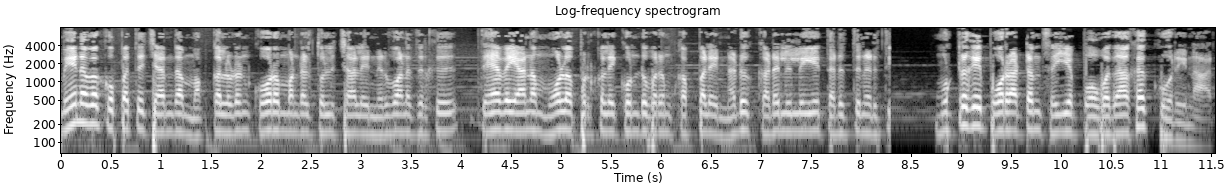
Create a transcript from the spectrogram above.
மீனவ குப்பத்தைச் சேர்ந்த மக்களுடன் கோரமண்டல் தொழிற்சாலை நிர்வாணத்திற்கு தேவையான மூலப்பொருட்களை கொண்டு வரும் கப்பலை நடுக்கடலிலேயே தடுத்து நிறுத்தி முற்றுகை போராட்டம் செய்யப் போவதாக கூறினார்.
